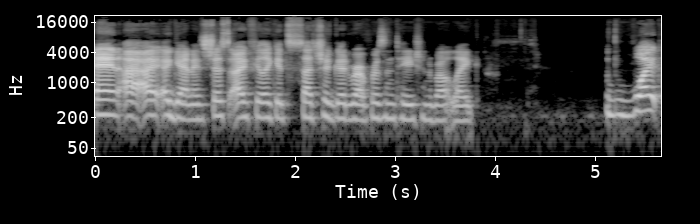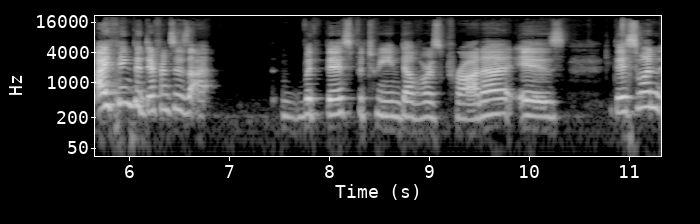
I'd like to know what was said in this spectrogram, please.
And I, I again, it's just I feel like it's such a good representation about like what I think the difference is uh, with this between Devil Wears Prada is this one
